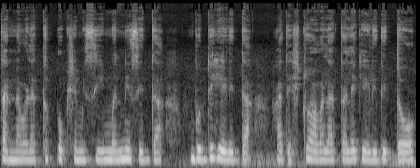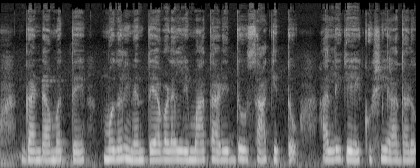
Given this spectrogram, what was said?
ತನ್ನವಳ ತಪ್ಪು ಕ್ಷಮಿಸಿ ಮನ್ನಿಸಿದ್ದ. ಬುದ್ಧಿ ಹೇಳಿದ್ದ. ಅದೆಷ್ಟು ಅವಳ ತಲೆಗೇಳಿದಿತ್ತೋ ಗಂಡ ಮತ್ತೆ ಮೊದಲಿನಂತೆ ಅವಳಲ್ಲಿ ಮಾತಾಡಿದ್ದು ಸಾಕಿತ್ತು. ಅಲ್ಲಿಗೆ ಖುಷಿಯಾದಳು.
